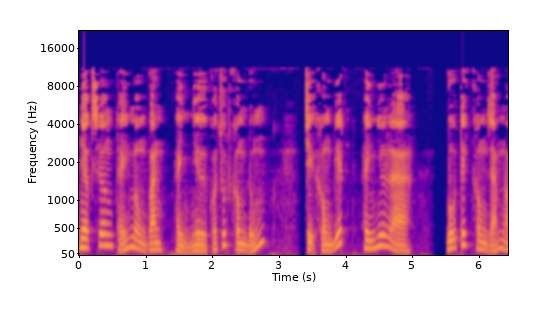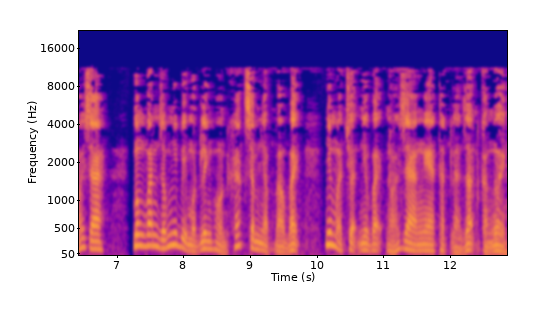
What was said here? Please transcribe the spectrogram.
Nhược sương thấy mông văn hình như có chút không đúng. Chị không biết, hình như là vũ tích không dám nói ra mông văn giống như bị một linh hồn khác xâm nhập vào vậy nhưng mà chuyện như vậy nói ra nghe thật là giận cả người.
